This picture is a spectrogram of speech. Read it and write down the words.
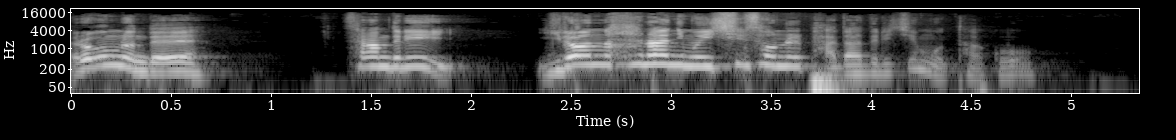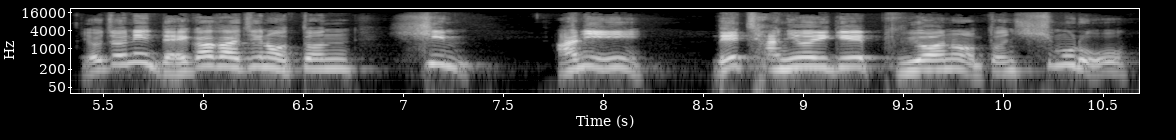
여러분, 그런데 사람들이 이런 하나님의 시선을 받아들이지 못하고 여전히 내가 가진 어떤 힘, 아니, 내 자녀에게 부여하는 어떤 힘으로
